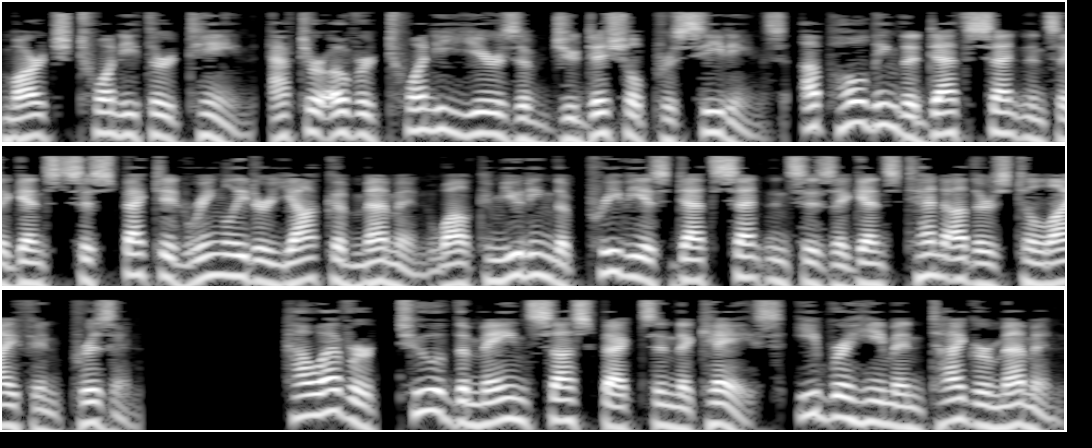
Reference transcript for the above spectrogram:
March 2013, after over 20 years of judicial proceedings, upholding the death sentence against suspected ringleader Yaqub Memon while commuting the previous death sentences against ten others to life in prison. However, two of the main suspects in the case, Ibrahim and Tiger Memon,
